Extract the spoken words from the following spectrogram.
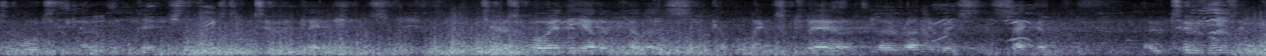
towards the open ditch, the first of two occasions. Joseph in the yellow colours, a couple lengths clear, low running race in second. O'Toodles in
